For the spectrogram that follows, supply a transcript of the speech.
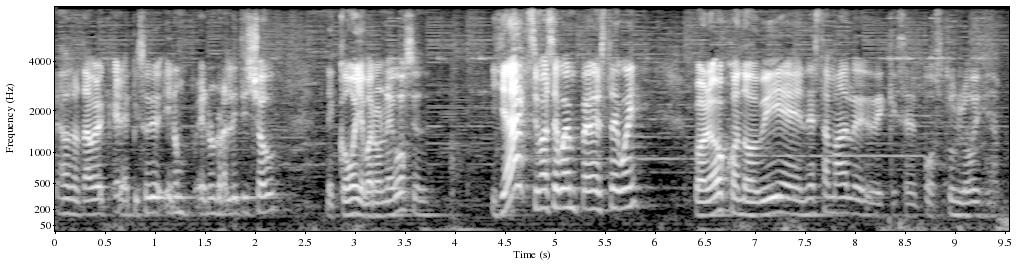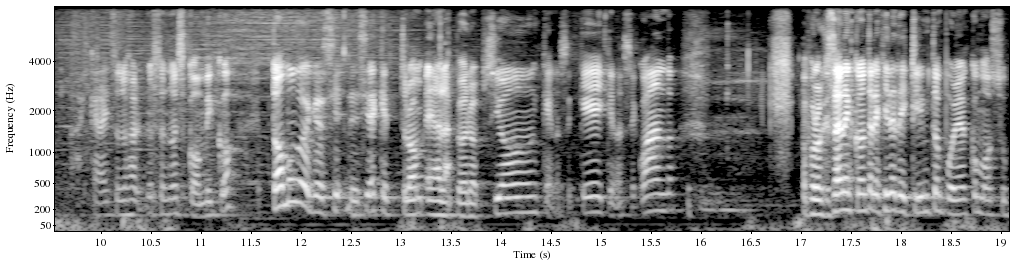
eso trataba el, episodio, era un, era un reality show de cómo llevar un negocio. Y ya, se me hace buen pedo este güey. Pero luego cuando vi en esta madre de que se postuló, dije, ay caray, esto no, es- no es cómico. Todo el mundo decía, que Trump era la peor opción, que no sé qué, que no sé cuándo. Porque están en contra de Hillary Clinton, ponían como su,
